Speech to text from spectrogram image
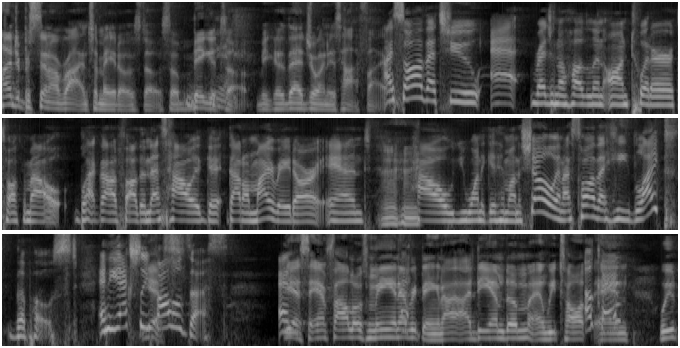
Hundred percent on Rotten Tomatoes though, so big it's up because that joint is hot fire. I saw that you at Reginald Hudlin on Twitter talking about Black Godfather, and that's how it get, got on my radar, and Mm-hmm. how you want to get him on the show. And I saw that he liked the post, and he actually Yes. follows us. And yes, and follows me and everything. And I, I DM'd him and we talked Okay. and we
